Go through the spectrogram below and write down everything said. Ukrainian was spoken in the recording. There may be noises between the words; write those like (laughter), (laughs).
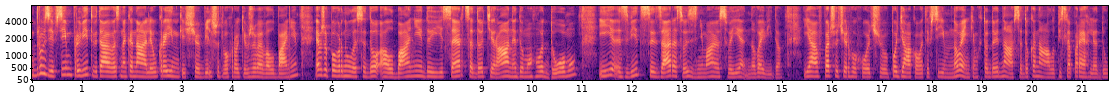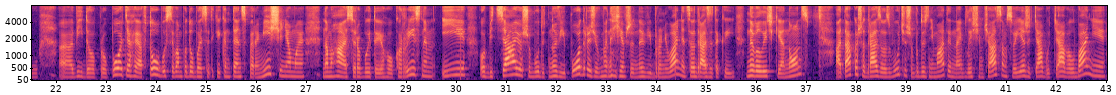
Друзі, всім привіт! Вітаю вас на каналі Українки, що більше двох років живе в Албанії. Я вже повернулася до Албанії, до її серця, до Тірани, до мого дому. І звідси зараз ось знімаю своє нове відео. Я в першу чергу хочу подякувати всім новеньким, хто доєднався до каналу після перегляду е, відео про потяги, автобуси. Вам подобається такий контент з переміщеннями. Намагаюся робити його корисним і обіцяю, що будуть нові подорожі. В мене є вже нові бронювання. Це одразу такий невеличкий анонс. А також одразу озвучу, що буду знімати найближчим часом своє життя буття в Албанії.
